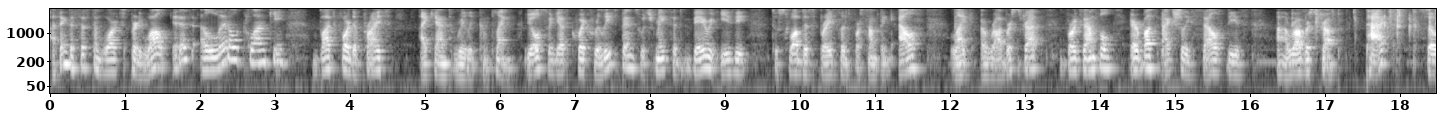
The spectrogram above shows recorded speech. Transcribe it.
I think the system works pretty well. It is a little clunky, but for the price, I can't really complain. You also get quick release pins, which makes it very easy to swap this bracelet for something else, like a rubber strap. For example, Erebus actually sells these uh, rubber strap packs. So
